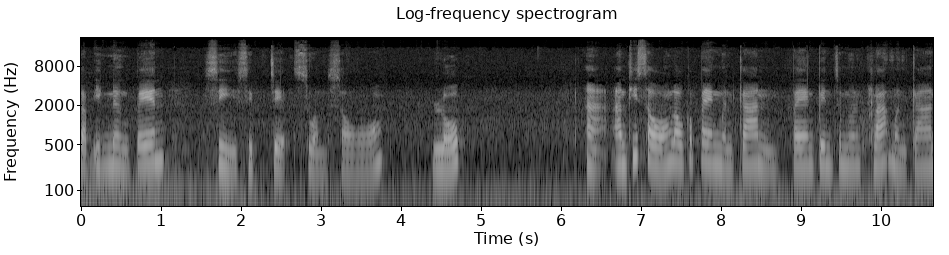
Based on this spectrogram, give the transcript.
กับอีก 1 เป็น 47 ส่วน 2 ลบ อะ อันที่ 2 เราก็แปลงเหมือนกัน แปลงเป็นจำนวนคละเหมือนกัน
